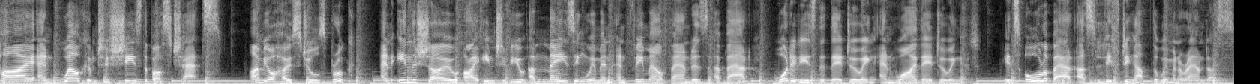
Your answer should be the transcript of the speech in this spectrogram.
Hi, and welcome to She's the Boss Chats. I'm your host, Jules Brook, and in the show, I interview amazing women and female founders about what it is that they're doing and why they're doing it. It's all about us lifting up the women around us.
